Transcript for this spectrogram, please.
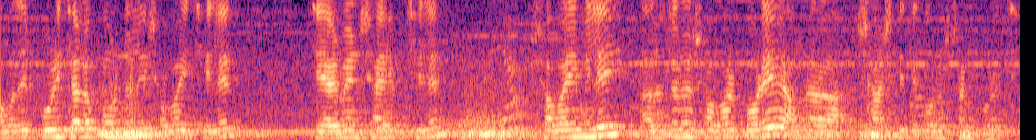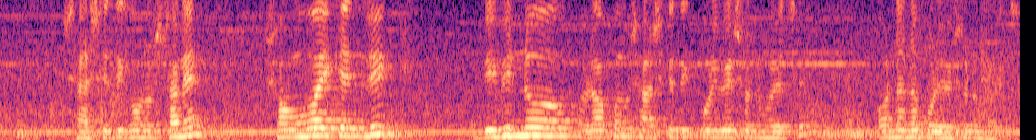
আমাদের পরিচালক মণ্ডলী সবাই ছিলেন চেয়ারম্যান সাহেব ছিলেন। সবাই মিলেই আলোচনা সভার পরে আমরা সাংস্কৃতিক অনুষ্ঠান করেছি। সাংস্কৃতিক অনুষ্ঠানে সমবায় কেন্দ্রিক বিভিন্ন রকম সাংস্কৃতিক পরিবেশন হয়েছে অন্যান্য পরিবেশনও হয়েছে।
